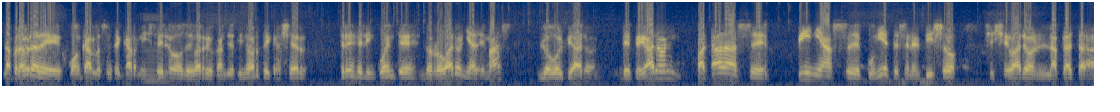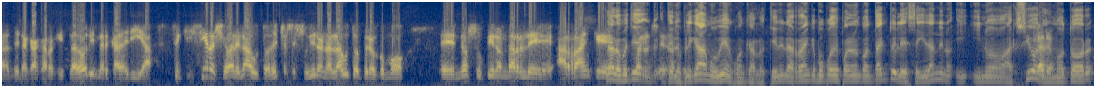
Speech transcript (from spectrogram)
La palabra de Juan Carlos, este carnicero de barrio Candioti Norte, que ayer tres delincuentes lo robaron y además lo golpearon. Le pegaron patadas, eh, piñas, eh, puñetes en el piso, se llevaron la plata de la caja registradora y mercadería. Se quisieron llevar el auto, de hecho se subieron al auto, pero como eh, no supieron darle arranque... Claro, pero tiene- bueno, te lo explicaba muy bien, Juan Carlos. Tiene el arranque, vos podés ponerlo en contacto y le seguís dando y no, y, y no acciona Claro. el motor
